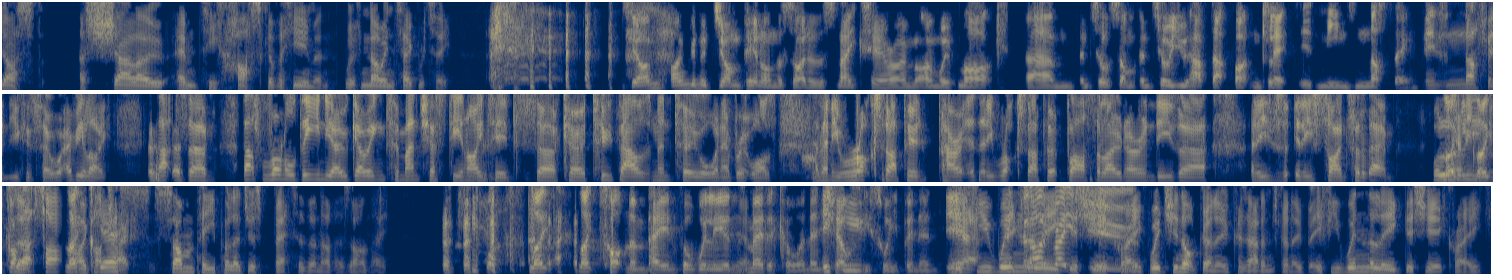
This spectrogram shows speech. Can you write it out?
just a shallow, empty husk of a human with no integrity. See, I'm I'm going to jump in on the side of the snakes here. I'm I'm with Mark Um, until some until you have that button clicked, it means nothing. It means nothing. You can say whatever you like. That's um, that's Ronaldinho going to Manchester United circa 2002 or whenever it was, and then he rocks up in Paris, and then he rocks up at Barcelona, and he's uh, and he's and he's signed for them. Well, Like- look, Luckily, like- got look, that signed like- I contract. guess some people are just better than others, aren't they? like like Tottenham paying for Williams Yeah. medical and then If you- Chelsea sweeping in. Yeah. If you win Can the I league raise this year, Craig, which you're not going to because Adam's going to, but if you win the league this year, Craig,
